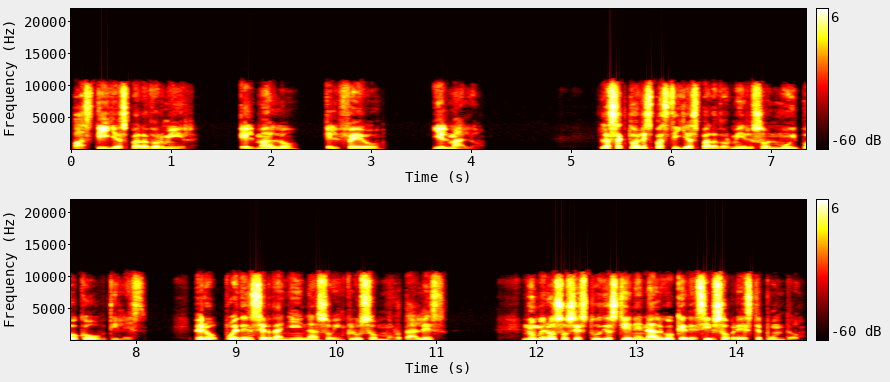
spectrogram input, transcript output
Pastillas para dormir. El malo, el feo y el malo. Las actuales pastillas para dormir son muy poco útiles, pero ¿pueden ser dañinas o incluso mortales? Numerosos estudios tienen algo que decir sobre este punto,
